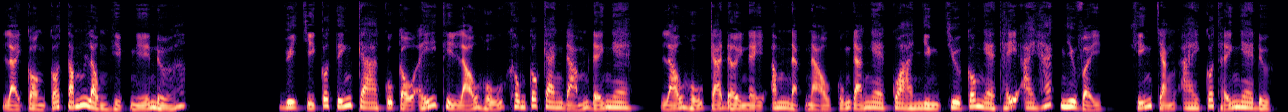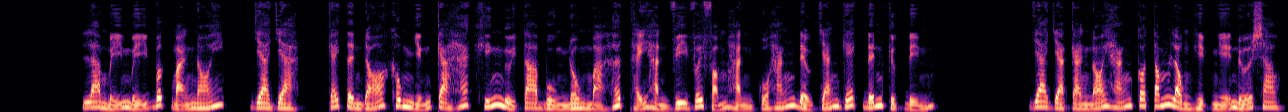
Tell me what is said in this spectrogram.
lại còn có tấm lòng hiệp nghĩa nữa. Duy chỉ có tiếng ca của cậu ấy thì lão hủ không có can đảm để nghe, lão hủ cả đời này âm nhạc nào cũng đã nghe qua nhưng chưa có nghe thấy ai hát như vậy, khiến chẳng ai có thể nghe được. La Mỹ Mỹ bất mãn nói, Gia Gia, cái tên đó không những ca hát khiến người ta buồn nôn mà hết thảy hành vi với phẩm hạnh của hắn đều chán ghét đến cực điểm. Gia Gia càng nói hắn có tấm lòng hiệp nghĩa nữa sao?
